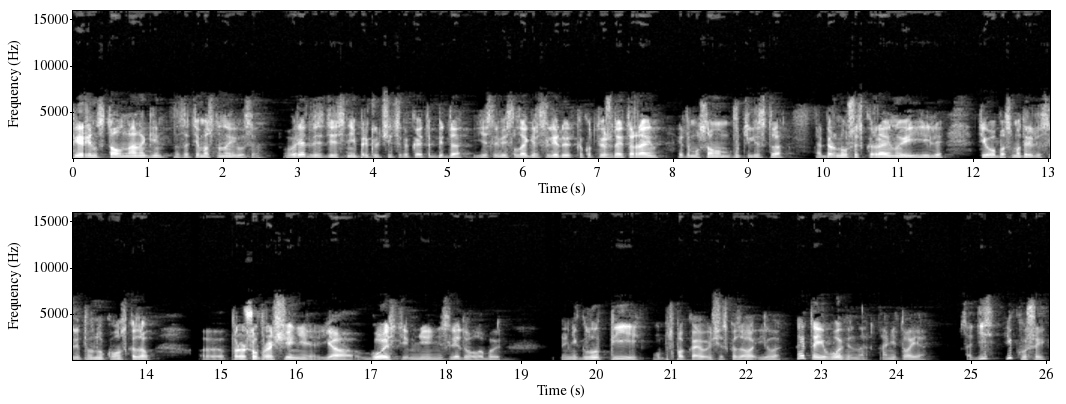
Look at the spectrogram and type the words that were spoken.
Перин встал на ноги, затем остановился. Вряд ли здесь с ней приключится какая-то беда, если весь лагерь следует, как утверждает Райан, этому самому пути листа. Обернувшись к Райану и Иле, те оба смотрели вслед внуку, он сказал, «Э, «Прошу прощения, я гость, и мне не следовало бы...» не глупи», — успокаивающе сказала Ила, «это его вина, а не твоя. Садись и кушай».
